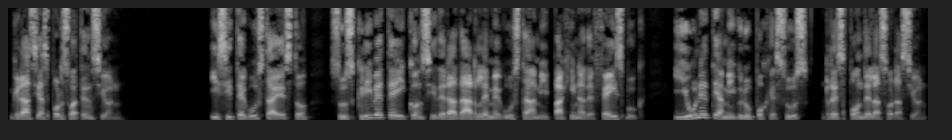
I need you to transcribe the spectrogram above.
Gracias por su atención. Y si te gusta esto, suscríbete y considera darle me gusta a mi página de Facebook y únete a mi grupo Jesús Responde las Oración.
